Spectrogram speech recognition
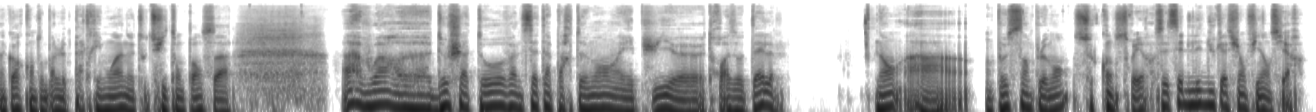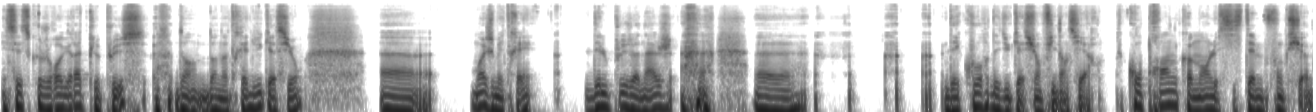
d'accord? Quand on parle de patrimoine, tout de suite on pense à, avoir euh, deux châteaux, 27 appartements et puis euh, trois hôtels. Non, on peut simplement se construire. C'est de l'éducation financière. Et c'est ce que je regrette le plus dans, dans notre éducation. Euh, moi, je mettrais, dès le plus jeune âge, des cours d'éducation financière. Comprendre comment le système fonctionne.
